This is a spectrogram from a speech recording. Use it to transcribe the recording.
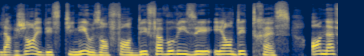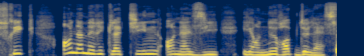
L'argent est destiné aux enfants défavorisés et en détresse en Afrique, en Amérique latine, en Asie et en Europe de l'Est.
